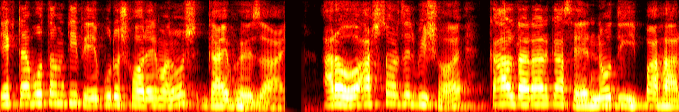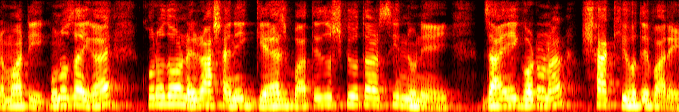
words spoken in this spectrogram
একটা বোতাম টিপে পুরো শহরের মানুষ গায়েব হয়ে যায়। আরও আশ্চর্যের বিষয়, কালডারার কাছে নদী, পাহাড়, মাটি, কোনো জায়গায় কোনো ধরনের রাসায়নিক গ্যাস বা তেজস্ক্রিয়তার চিহ্ন নেই, যা এই ঘটনার সাক্ষী হতে পারে।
